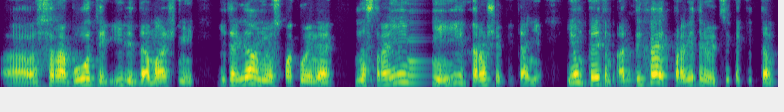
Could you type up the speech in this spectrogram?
а, с работы или домашней, и тогда у него спокойное настроение и хорошее питание. И он при этом отдыхает, проветривает и какие-то там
